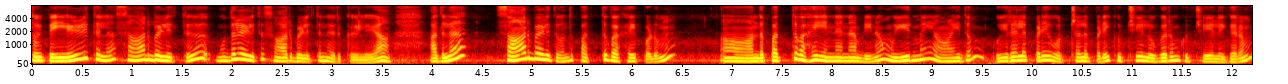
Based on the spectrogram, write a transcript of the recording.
ஸோ இப்போ எழுத்தில் சார்பெழுத்து முதல் எழுத்து சார்பெழுத்துன்னு இருக்குது இல்லையா? அதில் சார்பெழுத்து வந்து பத்து வகைப்படும். அந்த பத்து வகை என்னென்ன அப்படின்னா உயிர்மை ஆயுதம் உயிரிழப்படை ஒற்றலப்படை குச்சியல் உகரம் குற்றியல் இகரம்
